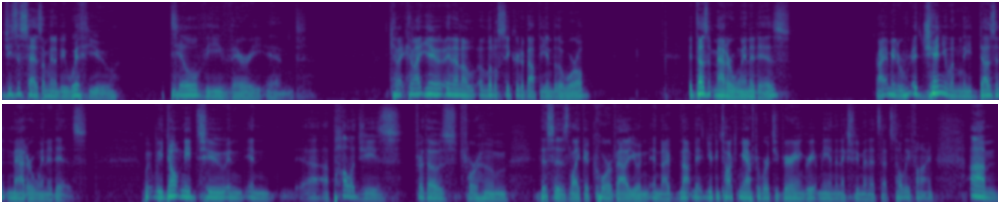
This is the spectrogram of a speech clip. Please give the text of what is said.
Jesus says, I'm going to be with you till the very end. Can I, can I you know, in a, a little secret about the end of the world? It doesn't matter when it is right? I mean, it genuinely doesn't matter when it is. We, we don't need to, in, in uh, apologies for those for whom this is like a core value, and, and I'm not, you can talk to me afterwards. You're very angry at me in the next few minutes. That's totally fine. Um,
